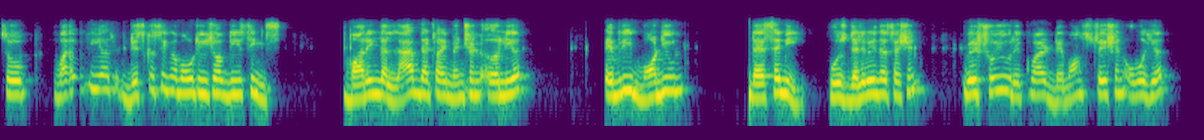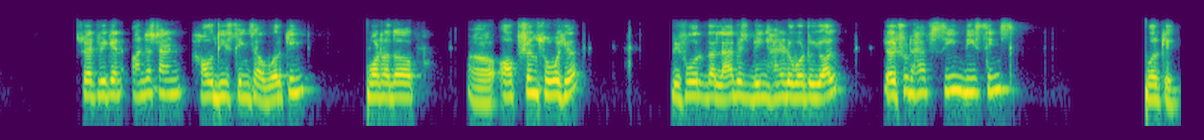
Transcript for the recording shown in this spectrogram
So while we are discussing about each of these things, barring the lab that I mentioned earlier, every module, the SME who's delivering the session will show you required demonstration over here so that we can understand how these things are working. What are the uh, options over here before the lab is being handed over to you all you should have seen these things working.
